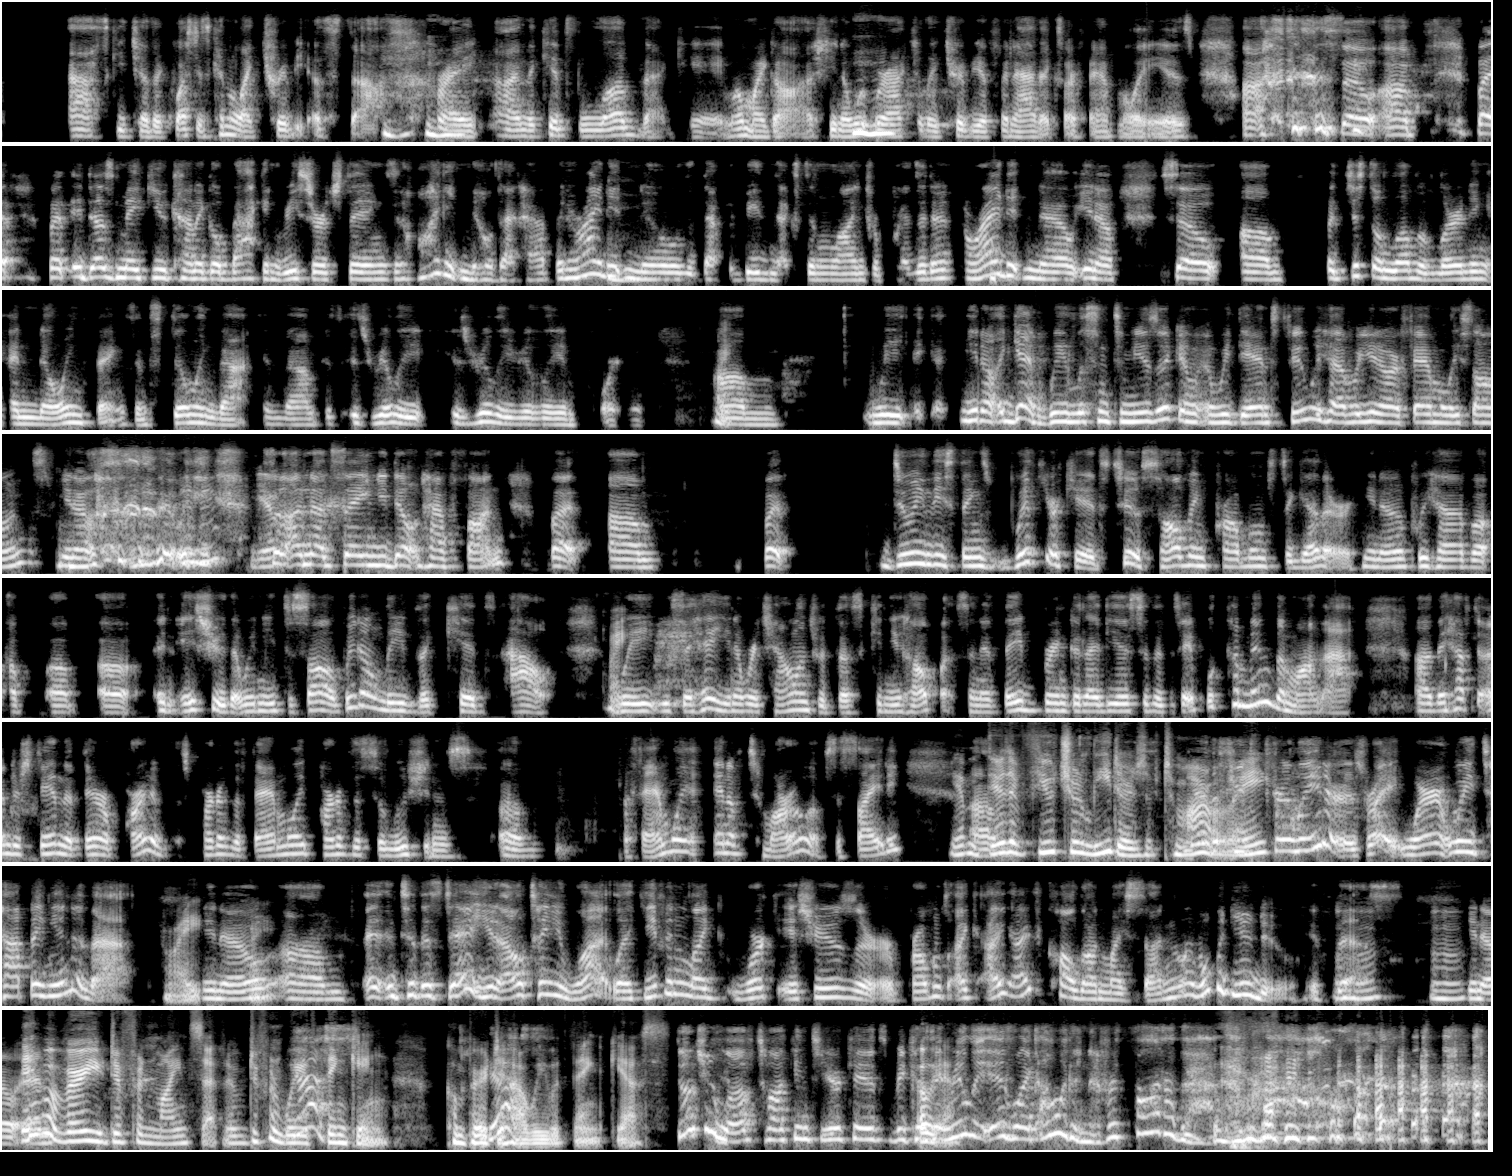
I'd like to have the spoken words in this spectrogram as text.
ask each other questions, kind of like trivia stuff, mm-hmm. right? And the kids love that game. Oh my gosh, you know, mm-hmm. we're actually trivia fanatics. Our family is. Uh, so, um, but but it does make you kind of go back and research things. And oh, I didn't know that happened, or I didn't mm-hmm. know that that would be next in line for president, or I didn't know, you know. So. Um, but just a love of learning and knowing things, instilling that in them is, is really is really really important. Right. Um, we you know again we listen to music and, and, we dance too we have you know our family songs you know mm-hmm. we, mm-hmm. yep. so i'm not saying you don't have fun but um but doing these things with your kids too solving problems together you know if we have a, a, a, an issue that we need to solve we don't leave the kids out. Right. we, we say hey you know we're challenged with this. Can you help us? And if they bring good ideas to the table commend them on that. Uh, they have to understand that they're a part of this part of the family part of the solutions of the family and of tomorrow of society. Yeah but um, they're the future leaders of tomorrow the future right? leaders right. Why aren't we tapping into that right you know right. um and, and, to this day you know i'll tell you what like even like work issues or problems like I, i've called on my son like what would you do if mm-hmm. this mm-hmm. you know they and, have a very different mindset a different way yes. of thinking compared yes. to how we would think yes don't you love talking to your kids because oh, it really is like i would have never thought of that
